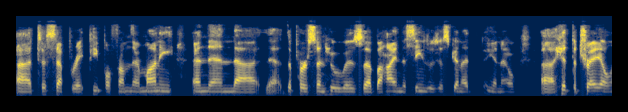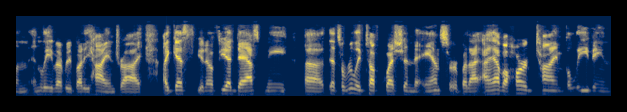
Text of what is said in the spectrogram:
uh, to separate people from their money, and then uh, the, the, person who was uh, behind the scenes was just going to, you know, uh, hit the trail and, and, leave everybody high and dry? I guess, you know, if you had to ask me, uh, that's a really tough question to answer, but I, I have a hard time believing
